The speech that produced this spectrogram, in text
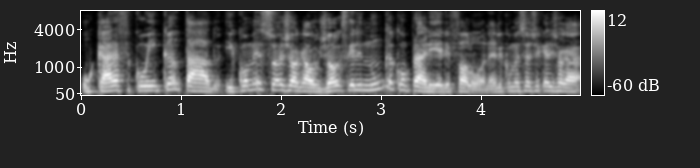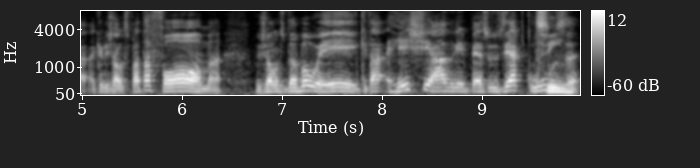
O cara ficou encantado e começou a jogar os jogos que ele nunca compraria, ele falou, né? Ele começou a jogar aqueles jogos plataforma, os jogos Double A, que tá recheado no Game Pass, os Yakuza. Sim.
